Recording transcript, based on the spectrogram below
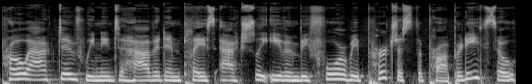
proactive. We need to have it in place actually even before we purchase the property. So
